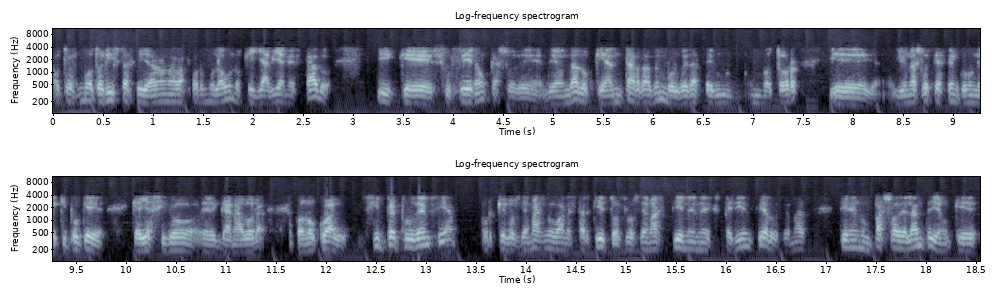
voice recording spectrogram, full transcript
otros motoristas que llegaron a la Fórmula 1 que ya habían estado y que sufrieron, caso de, de Honda, lo que han tardado en volver a hacer un, motor eh, y una asociación con un equipo que, que haya sido ganadora. Con lo cual, siempre prudencia, porque los demás no van a estar quietos, los demás tienen experiencia, los demás tienen un paso adelante y aunque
